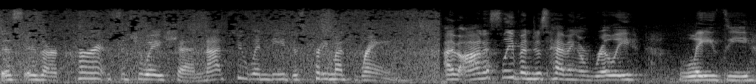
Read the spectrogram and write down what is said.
This is our current situation. Not too windy, just pretty much rain. I've honestly been just having a really lazy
